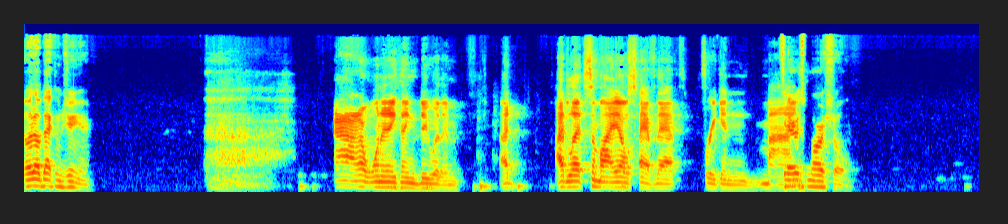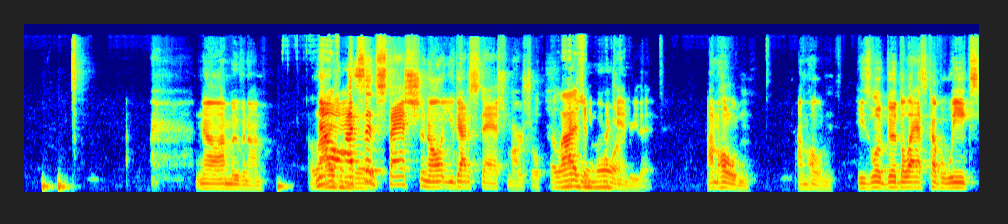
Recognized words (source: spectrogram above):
Odell Beckham Jr. I don't want anything to do with him. I'd I'd let somebody else have that freaking mind. Terrace Marshall. No, I'm moving on. Elijah no, I said stash Shenault. You got to stash Marshall. Elijah I Moore. I can't do that. I'm holding. I'm holding. He's looked good the last couple weeks,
